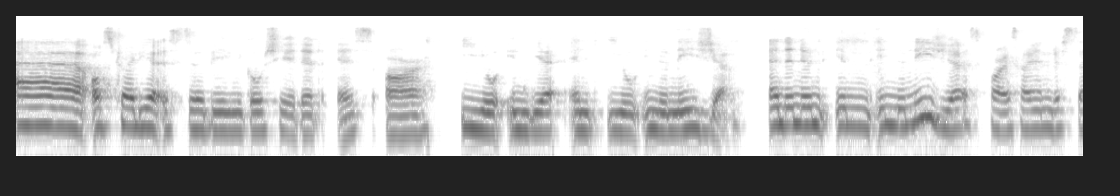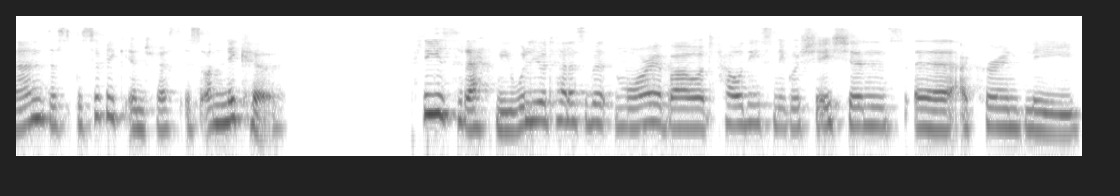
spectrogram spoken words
Uh, Australia is still being negotiated as are EU, India, and EU, Indonesia. And in, in, in Indonesia, as far as I understand, the specific interest is on nickel. Please, Rachmi, will you tell us a bit more about how these negotiations uh, are currently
